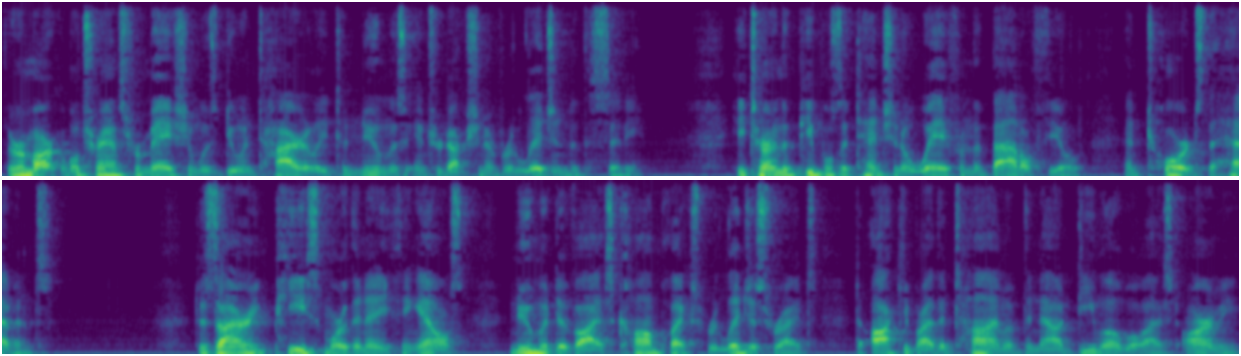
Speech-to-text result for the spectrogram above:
The remarkable transformation was due entirely to Numa's introduction of religion to the city. He turned the people's attention away from the battlefield and towards the heavens. Desiring peace more than anything else, Numa devised complex religious rites to occupy the time of the now demobilized army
